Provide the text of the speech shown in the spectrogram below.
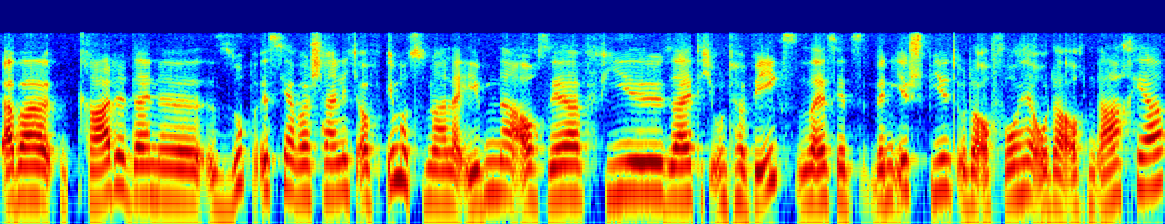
Aber gerade deine Sub ist ja wahrscheinlich auf emotionaler Ebene auch sehr vielseitig unterwegs, sei es jetzt, wenn ihr spielt oder auch vorher oder auch nachher.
